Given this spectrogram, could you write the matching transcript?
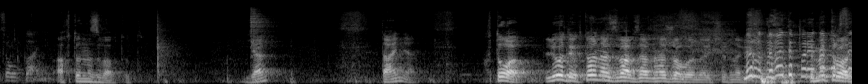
в цьому плані? А хто назвав тут? Я? Таня? Хто? Люди, хто назвав заангажованою журналістом? Народ, давайте перейдемо Дмитро, все-таки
